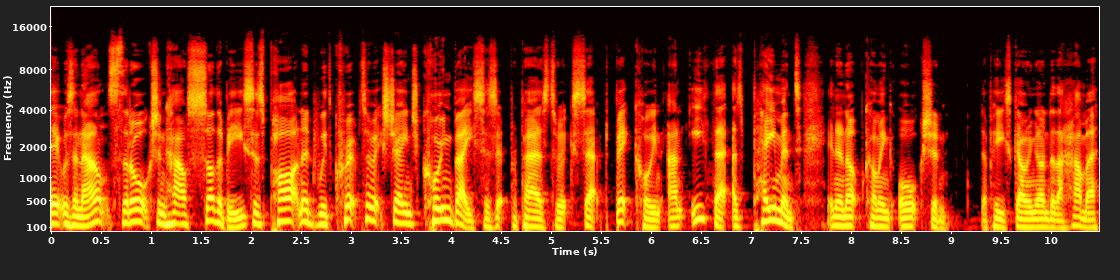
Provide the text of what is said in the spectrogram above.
it was announced that auction house Sotheby's has partnered with crypto exchange Coinbase as it prepares to accept Bitcoin and Ether as payment in an upcoming auction. The piece going under the hammer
